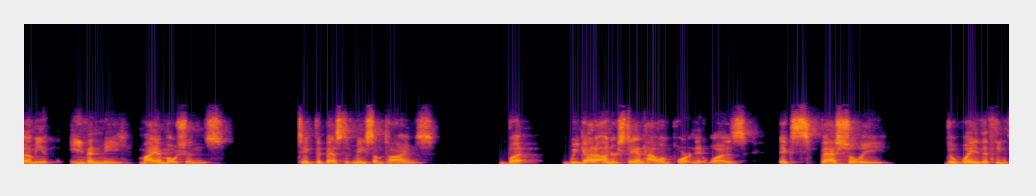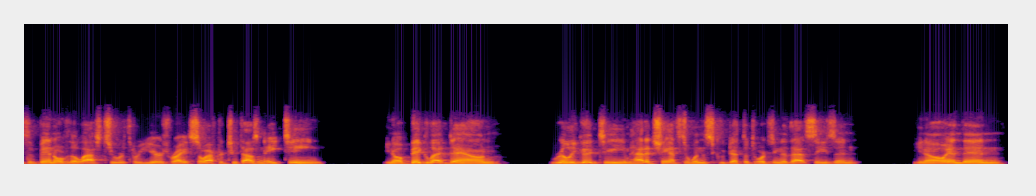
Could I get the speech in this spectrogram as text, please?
I mean, even me, my emotions take the best of me sometimes, but we got to understand how important it was, especially the way that things have been over the last two or three years, right? So after 2018, you know, big letdown, really good team, had a chance to win the Scudetto towards the end of that season you know, and then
